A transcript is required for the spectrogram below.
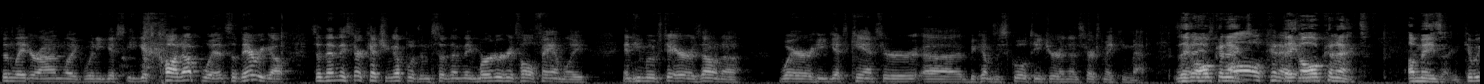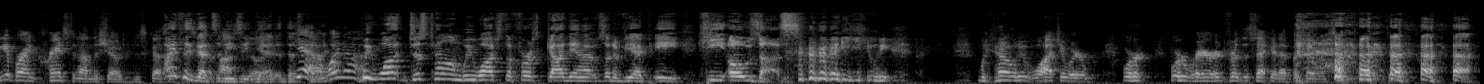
Then later on, like when he gets he gets caught up with. So there we go. So then they start catching up with him. So then they murder his whole family, and he moves to Arizona, where he gets cancer, uh, becomes a school teacher, and then starts making meth. So They all connect. All connected. They all connect. Amazing. Can we get Bryan Cranston on the show to discuss? I think that's an easy get at this yeah, point. why not? We watch. Just tell him we watched the first goddamn episode of VIP. He owes us. we, we know we watch it. We're we're we're raring for the second episode. At some point, uh,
